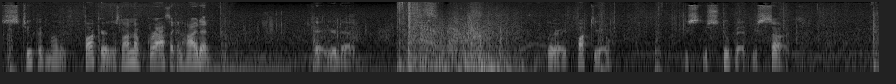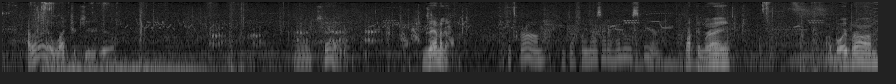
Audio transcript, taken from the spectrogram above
Stupid motherfucker. There's not enough grass I can hide in. Okay, you're dead. Literally, fuck you. You, you stupid. You suck. How did I electrocute you? Okay. Examine it. If it's Brom, he definitely knows how to handle a spear. Fucking right. Our boy Brom.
